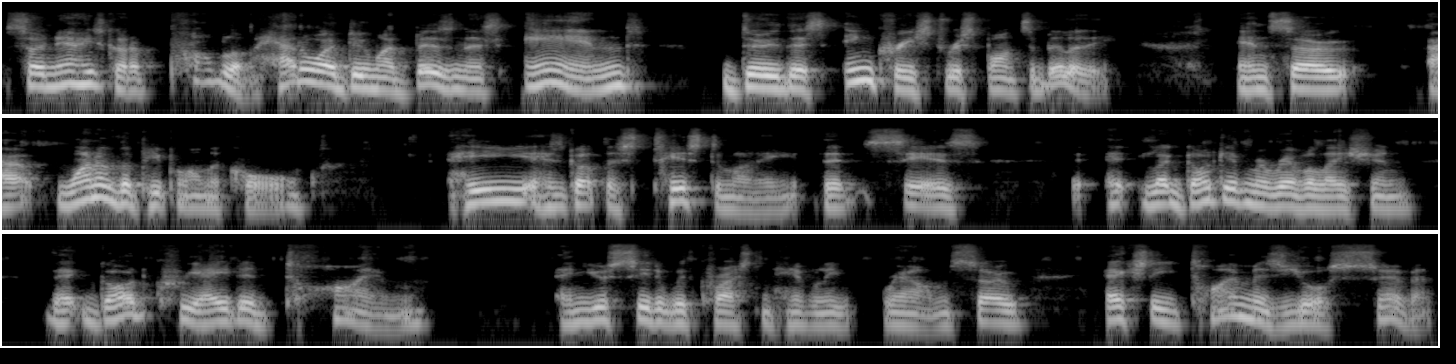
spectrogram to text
So now he's got a problem. How do I do my business and do this increased responsibility? And so uh, one of the people on the call, he has got this testimony that says, like God gave him a revelation that God created time and you're seated with Christ in heavenly realms. So actually, time is your servant.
